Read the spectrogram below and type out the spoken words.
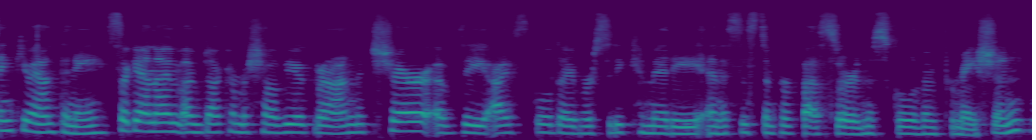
Thank you, Anthony. So again, I'm, I'm Dr. Michelle Villagran, the chair of the iSchool Diversity Committee and assistant professor in the School of Information.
